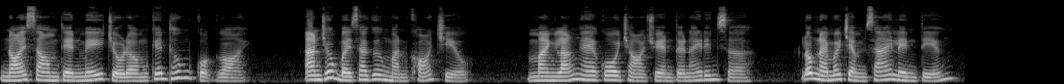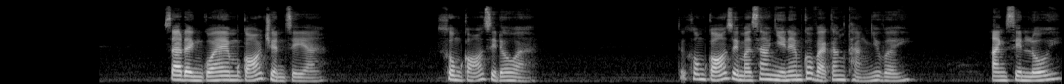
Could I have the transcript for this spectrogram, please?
Nói xong thì Mỹ chủ động kết thúc cuộc gọi. Anh Trúc bày ra gương mặt khó chịu. Mạnh lắng nghe cô trò chuyện từ nãy đến giờ. Lúc này mới chầm sai lên tiếng. Gia đình của em có chuyện gì à? Không có gì đâu à? Thế không có gì mà sao nhìn em có vẻ căng thẳng như vậy? Anh xin lỗi.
